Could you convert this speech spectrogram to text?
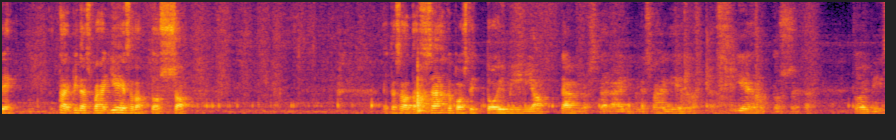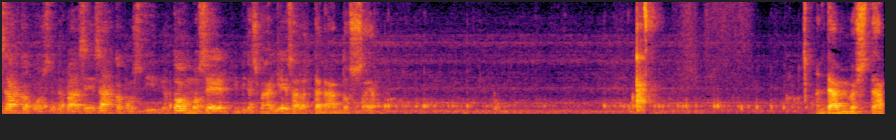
te, tai pitäis vähän jeesata tossa, että saatais sähköpostit toimiin ja tämmöstä näin, niin pitäis vähän jeesata, jeesata tossa, että toimii sähköposti, että pääsee sähköpostiin ja tommoseen, niin pitäis vähän jeesailla tänään tossa. Ja... Tämmöstä.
